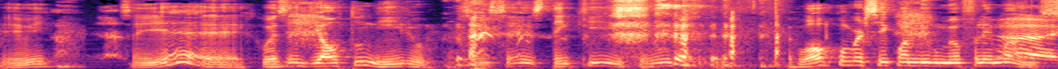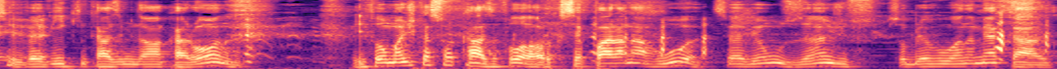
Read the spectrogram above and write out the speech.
Eu, hein? Isso aí é coisa de alto nível. Isso aí você tem que. Você não... Igual eu conversei com um amigo meu, eu falei, mano, você vai vir aqui em casa me dar uma carona? Ele falou, onde que é a sua casa? Ele falou, a hora que você parar na rua, você vai ver uns anjos sobrevoando a minha casa.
